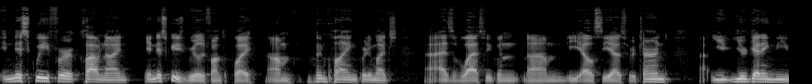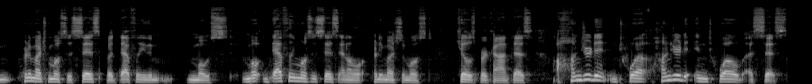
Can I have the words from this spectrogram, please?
in Nisqy for Cloud9, and Nisqy is really fun to play. Um, been playing pretty much uh, as of last week when um, the LCS returned. Uh, you, are getting the pretty much most assists, but definitely the most, mo- definitely most assists and a, pretty much the most kills per contest. 112, 112 assists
